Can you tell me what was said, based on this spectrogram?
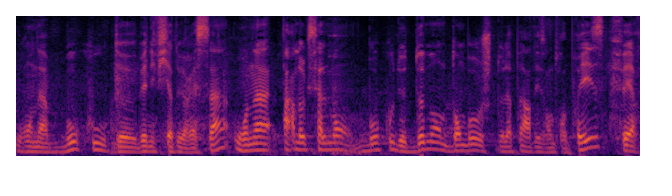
où on a beaucoup de bénéficiaires du RSA, où on a paradoxalement beaucoup de demandes d'embauche de la part des entreprises, faire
